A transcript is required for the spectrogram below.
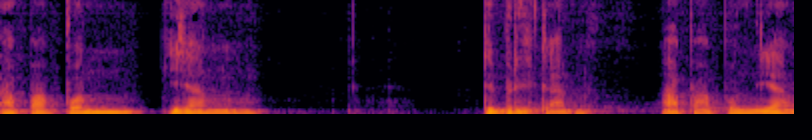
apa pun yang diberikan, apa pun yang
